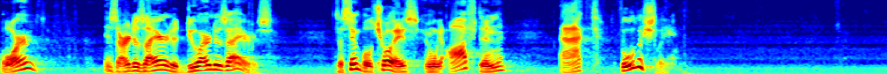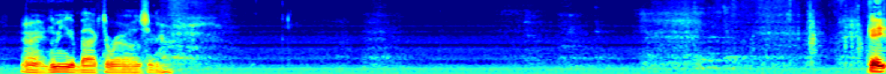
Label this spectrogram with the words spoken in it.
Or is our desire to do our desires? It's a simple choice, and we often act foolishly. All right, let me get back to where I was here. Okay,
